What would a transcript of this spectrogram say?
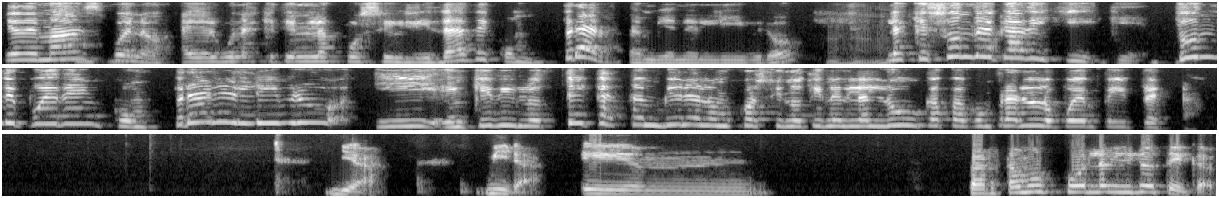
y además, bueno, hay algunas que tienen la posibilidad de comprar también el libro. Las que son de acá de Iquique, ¿dónde pueden comprar el libro y en qué bibliotecas también? A lo mejor si no tienen las lucas para comprarlo, lo pueden pedir prestado. Ya, mira, em, partamos por la biblioteca.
